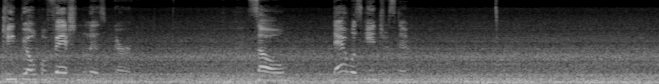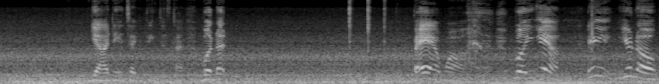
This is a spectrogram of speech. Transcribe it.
keep your professionalism, girl. So that was interesting. Yeah, I did take a peek this time, but that bad one. but yeah, he, you know,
